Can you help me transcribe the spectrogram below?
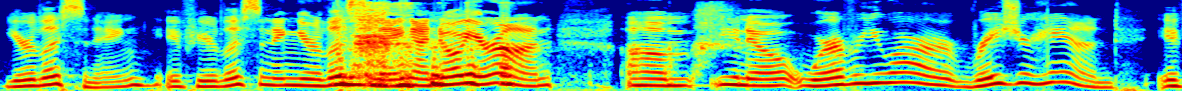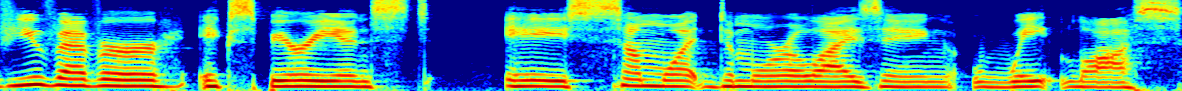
you're listening. If you're listening, you're listening. I know you're on. Um, you know, wherever you are, raise your hand if you've ever experienced a somewhat demoralizing weight loss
